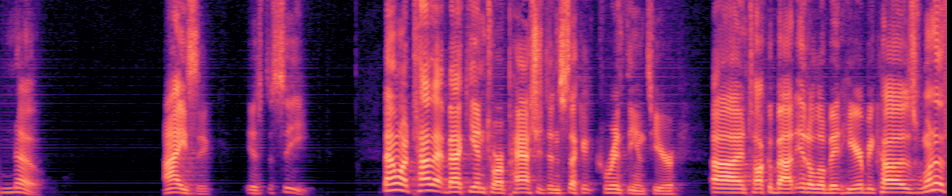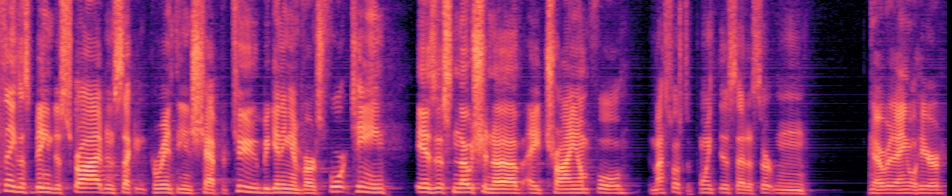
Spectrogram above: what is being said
know. Isaac is deceived. Now, I want to tie that back into our passage in Second Corinthians here uh, and talk about it a little bit here because one of the things that's being described in Second Corinthians chapter 2, beginning in verse 14, is this notion of a triumphal. Am I supposed to point this at a certain angle here?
